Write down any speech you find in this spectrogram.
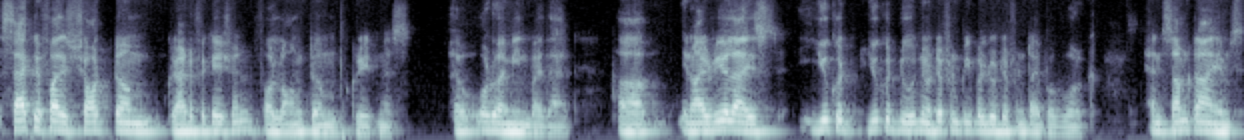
sacrifice short-term gratification for long-term greatness. Uh, what do I mean by that? Uh, you know, I realized you could you could do you know different people do different type of work, and sometimes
